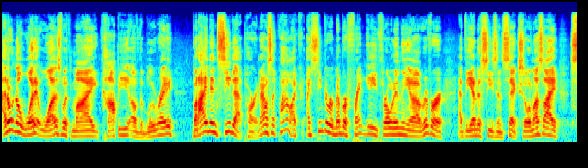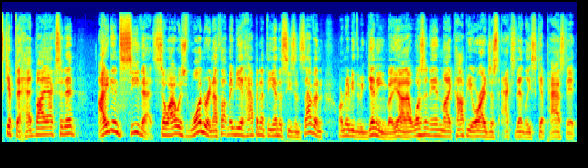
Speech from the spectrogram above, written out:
I don't know what it was with my copy of the Blu ray, but I didn't see that part. And I was like, wow, I, I seem to remember Frank getting thrown in the uh, river at the end of season six. So unless I skipped ahead by accident, I didn't see that. So I was wondering, I thought maybe it happened at the end of season seven or maybe the beginning. But yeah, that wasn't in my copy, or I just accidentally skipped past it.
